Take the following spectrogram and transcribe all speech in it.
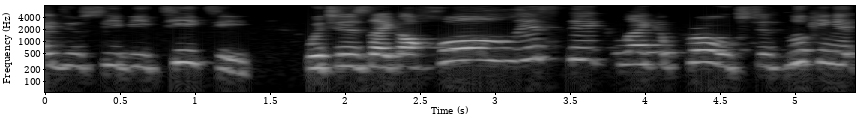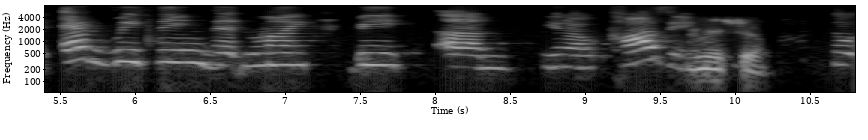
I do CBTT, which is like a holistic like approach to looking at everything that might be um, you know causing. An issue. So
